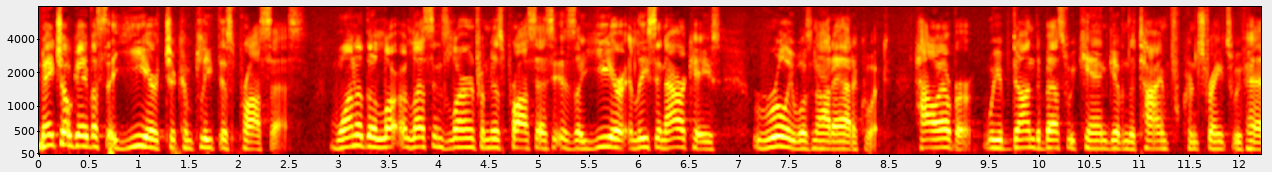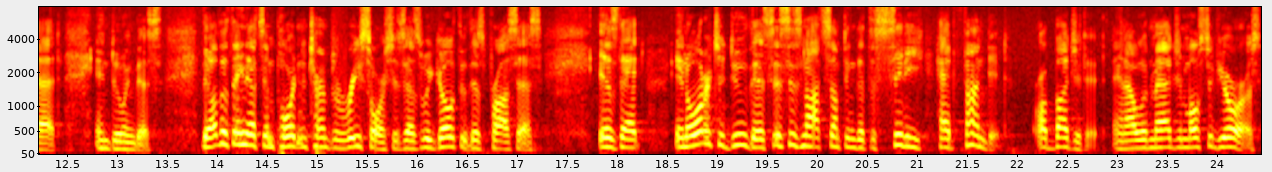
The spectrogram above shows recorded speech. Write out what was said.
NACCHO gave us a year to complete this process. One of the le- lessons learned from this process is a year, at least in our case, really was not adequate. However, we've done the best we can given the time constraints we've had in doing this. The other thing that's important in terms of resources as we go through this process is that in order to do this, this is not something that the city had funded or budgeted, and I would imagine most of yours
